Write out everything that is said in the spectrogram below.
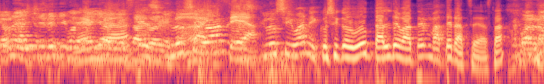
gauna iskilik igual. Esklusiban, Bai, esklusiban ikusiko dugu talde baten bateratzea, ezta? Bueno.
